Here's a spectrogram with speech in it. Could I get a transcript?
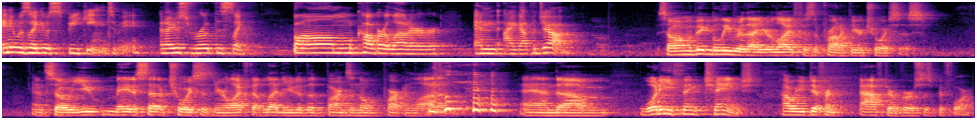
And it was like it was speaking to me. And I just wrote this like bomb cover letter and I got the job. So I'm a big believer that your life is the product of your choices. And so you made a set of choices in your life that led you to the Barnes and Noble parking lot. and um, what do you think changed? How are you different after versus before?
